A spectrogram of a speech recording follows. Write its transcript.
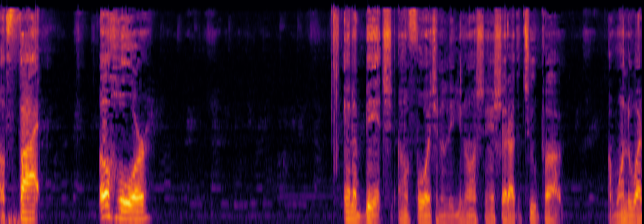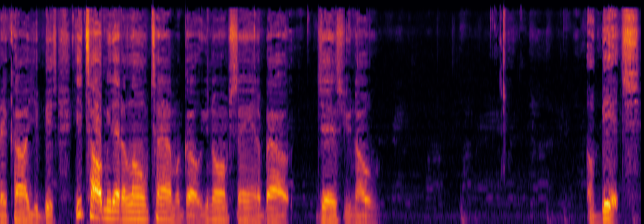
a thought, a whore, and a bitch, unfortunately. You know what I'm saying? Shout out to Tupac. I wonder why they call you bitch. He taught me that a long time ago, you know what I'm saying, about just, you know, a bitch.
